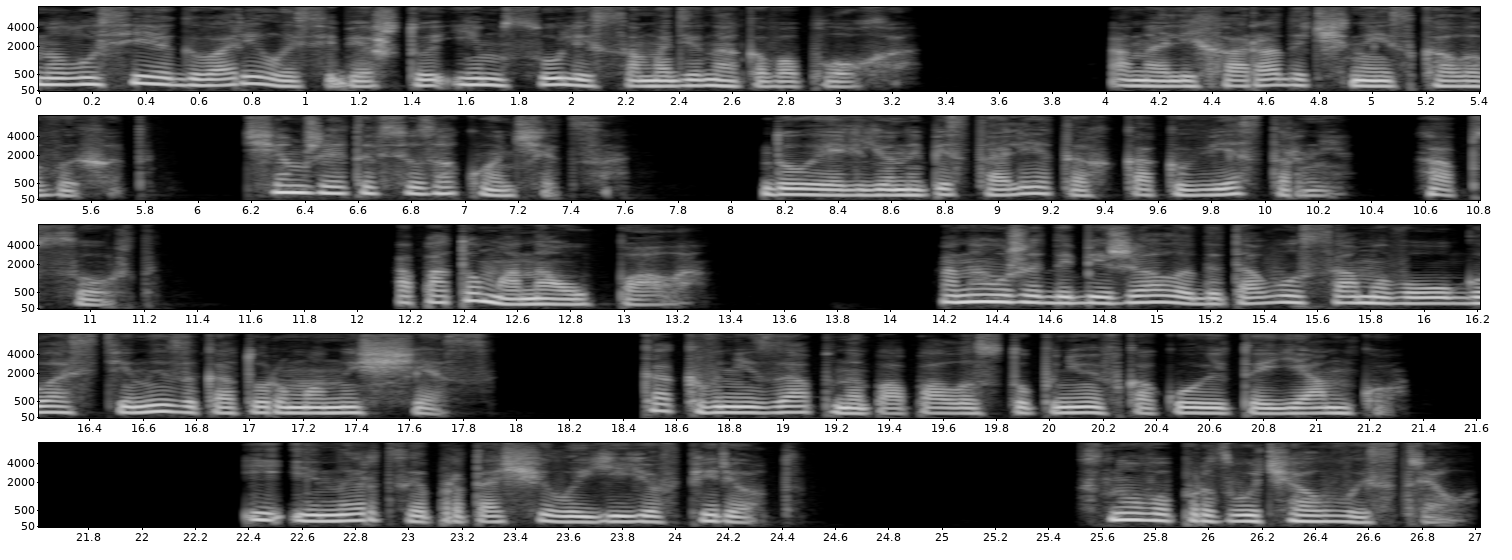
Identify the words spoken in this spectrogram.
Но Лусия говорила себе, что им с Улисом одинаково плохо. Она лихорадочно искала выход. Чем же это все закончится? Дуэлью на пистолетах, как в вестерне. Абсурд. А потом она упала. Она уже добежала до того самого угла стены, за которым он исчез. Как внезапно попала ступней в какую-то ямку. И инерция протащила ее вперед. Снова прозвучал выстрел.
